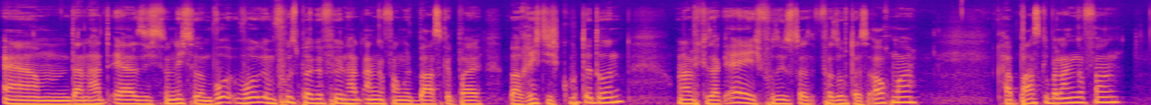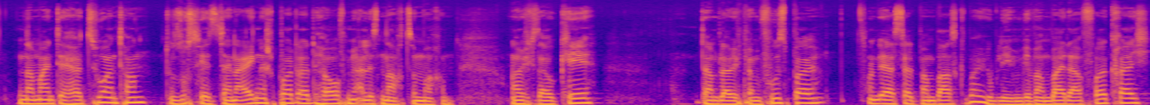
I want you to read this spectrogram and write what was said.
Ähm, dann hat er sich so nicht so wohl im Fußball gefühlt, hat angefangen mit Basketball, war richtig gut da drin. Und dann habe ich gesagt, ey, ich versuche das, versuch das auch mal. Habe Basketball angefangen. Und dann meinte er, hör zu, Anton, du suchst jetzt deine eigene Sportart, hör auf, mir alles nachzumachen. Und dann habe ich gesagt, okay, dann bleibe ich beim Fußball. Und er ist halt beim Basketball geblieben. Wir waren beide erfolgreich.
